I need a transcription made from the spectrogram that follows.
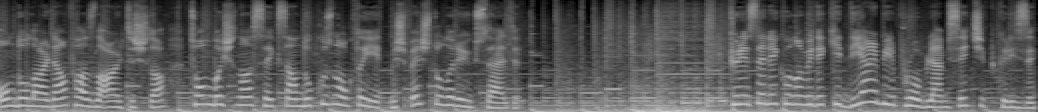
10 dolardan fazla artışla ton başına 89.75 dolara yükseldi. Küresel ekonomideki diğer bir problem ise çip krizi.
